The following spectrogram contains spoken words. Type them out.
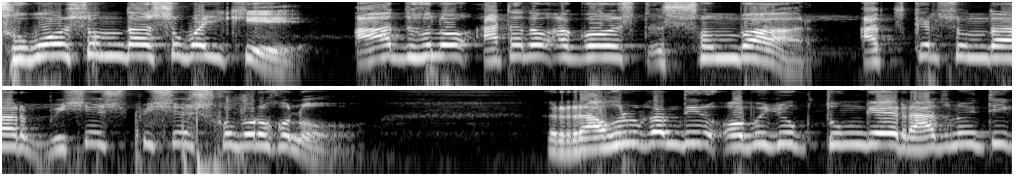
শুভ সন্ধ্যা সবাইকে। আজ হলো আঠারো আগস্ট, সোমবার। আজকের সন্ধ্যার বিশেষ বিশেষ খবর হলো, রাহুল গান্ধীর অভিযোগ তুঙ্গে রাজনৈতিক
